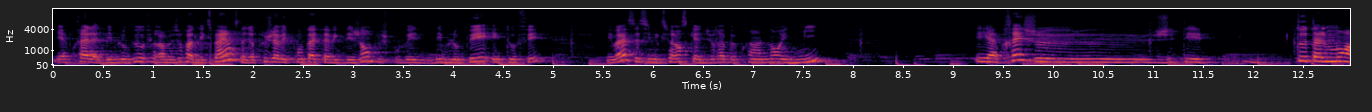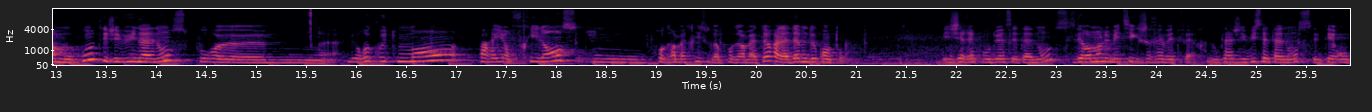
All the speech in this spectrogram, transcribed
et après à la développer au fur et à mesure enfin, de l'expérience. C'est-à-dire plus j'avais de contact avec des gens, plus je pouvais développer, étoffer. Et voilà, ça c'est une expérience qui a duré à peu près un an et demi. Et après, j'étais totalement à mon compte et j'ai vu une annonce pour euh, le recrutement, pareil en freelance, d'une programmatrice ou d'un programmateur à la Dame de Canton. Et j'ai répondu à cette annonce. C'était vraiment le métier que je rêvais de faire. Donc là, j'ai vu cette annonce. C'était en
